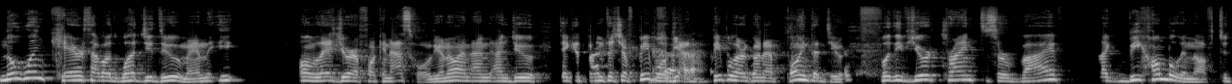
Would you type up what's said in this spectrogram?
no one cares about what you do, man. It, unless you're a fucking asshole, you know, and, and, and you take advantage of people. Yeah, people are gonna point at you. But if you're trying to survive, like be humble enough to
